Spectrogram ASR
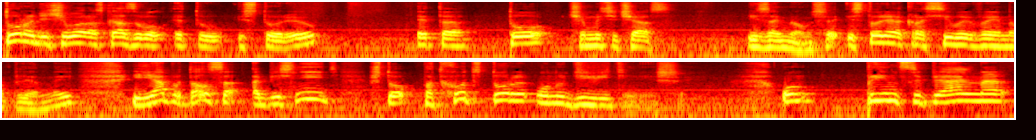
то, ради чего я рассказывал эту историю, это то, чем мы сейчас и займемся. История красивой военнопленной. И я пытался объяснить, что подход Торы, он удивительнейший. Он принципиально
